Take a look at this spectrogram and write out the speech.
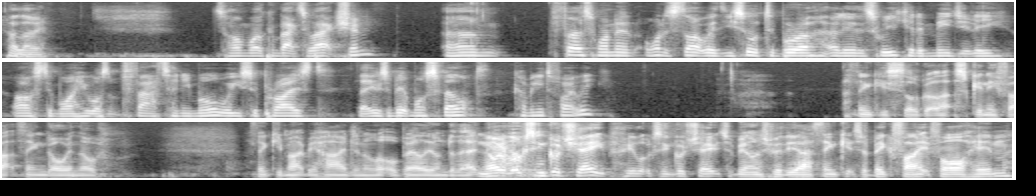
Hello. Tom, welcome back to action. Um, first one, I want to start with you saw Tybura earlier this week and immediately asked him why he wasn't fat anymore. Were you surprised that he was a bit more svelte coming into fight week? I think he's still got that skinny fat thing going though. I think he might be hiding a little belly under there. No, he looks in good shape. He looks in good shape, to be honest with you. I think it's a big fight for him.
